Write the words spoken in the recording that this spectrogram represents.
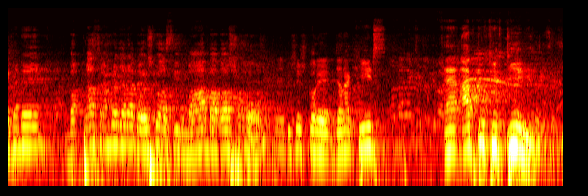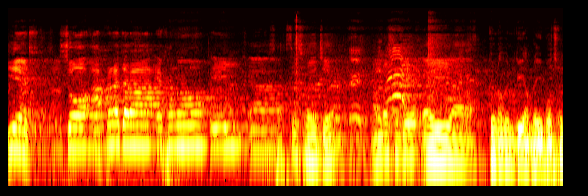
এখানে প্লাস আমরা যারা বয়স্ক আছি মা বাবা সহ বিশেষ করে যারা kids up to fifteen years so আপনারা যারা এখনও এই সাকসেস হয়েছে আমরা শুধু এই টুর্নামেন্ট দিয়ে আমরা এই বছর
